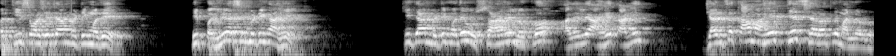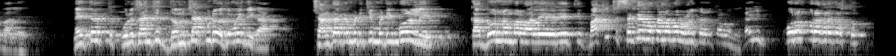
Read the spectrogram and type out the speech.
पण तीस वर्षाच्या मीटिंगमध्ये ही पहिली अशी मीटिंग आहे की त्या मीटिंगमध्ये उत्साहाने लोक आलेले आहेत आणि ज्यांचं काम आहे तेच शहरातले मान्यवर लोक आले आहेत. नाहीतर पोलिसांची दमछाक कुठे होती माहिती का? शांता कमिटीची मीटिंग बोलली का दोन नंबरवाले रे ते बाकीचे सगळे लोकांना बोलवणं करत चालू होतं. कारण की कोरम पुरा करत असतो.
